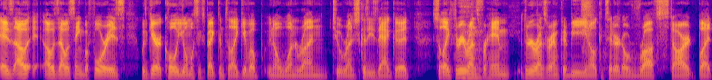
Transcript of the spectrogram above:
as I, I was, I was saying before, is with Gerrit Cole, you almost expect him to like give up, you know, one run, two runs, just because he's that good. So like 3 runs Mhm. for him, three runs for him could be, you know, considered a rough start. But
